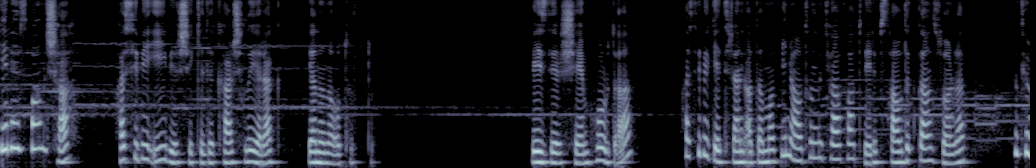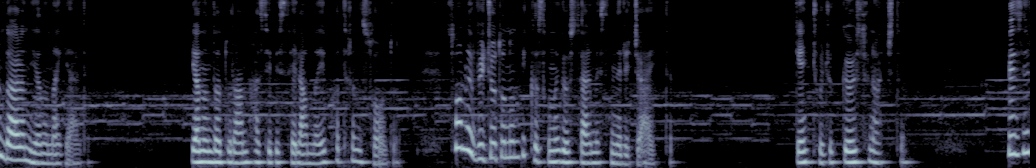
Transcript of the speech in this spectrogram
Gerezban Şah Hasip'i iyi bir şekilde karşılayarak yanına oturttu. Vezir Şemhur da Hasip'i getiren adama bin altın mükafat verip savdıktan sonra hükümdarın yanına geldi. Yanında duran Hasip'i selamlayıp hatırını sordu. Sonra vücudunun bir kısmını göstermesini rica etti. Genç çocuk göğsünü açtı. Vezir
